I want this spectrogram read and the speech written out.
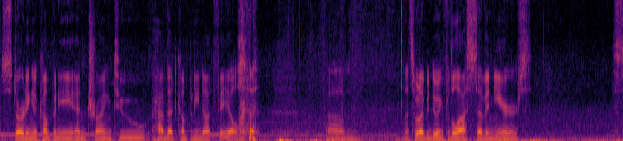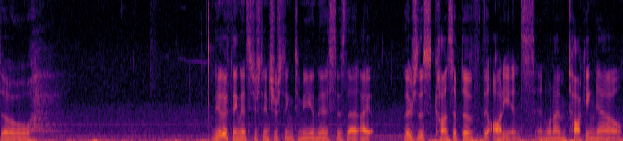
starting a company and trying to have that company not fail. um, that's what I've been doing for the last seven years. So the other thing that's just interesting to me in this is that I there's this concept of the audience, and when I'm talking now,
